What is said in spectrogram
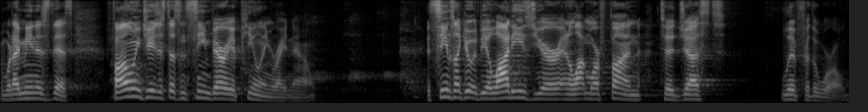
And what I mean is this following Jesus doesn't seem very appealing right now. It seems like it would be a lot easier and a lot more fun to just live for the world.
